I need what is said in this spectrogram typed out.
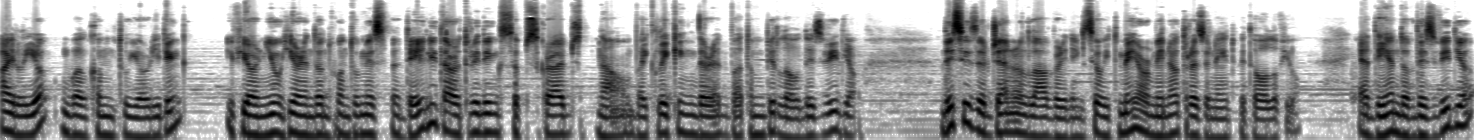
Hi Leo, welcome to your reading. If you are new here and don't want to miss the daily tarot reading, subscribe now by clicking the red button below this video. This is a general love reading, so it may or may not resonate with all of you. At the end of this video,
